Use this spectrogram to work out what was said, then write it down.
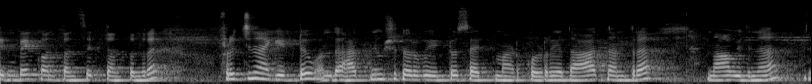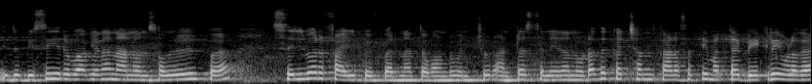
ತಿನ್ನಬೇಕು ಅಂತ ಅನ್ಸಿತ್ತು ಅಂತಂದರೆ ಫ್ರಿಜ್ನಾಗಿಟ್ಟು ಒಂದು ಹತ್ತು ನಿಮಿಷದವರೆಗೂ ಇಟ್ಟು ಸೆಟ್ ಮಾಡ್ಕೊಳ್ರಿ. ಅದಾದ ನಂತರ ನಾವು ಇದನ್ನು ಇದು ಬಿಸಿ ಇರುವಾಗಲೇ ನಾನು ಒಂದು ಸ್ವಲ್ಪ ಸಿಲ್ವರ್ ಫೈಲ್ ಪೇಪರ್ನ ತೊಗೊಂಡು ಒಂಚೂರು ಅಂಟಿಸ್ತೀನಿ. ನಾನು ನೋಡೋದಕ್ಕೆ ಚಂದ ಕಾಣಿಸ್ತತಿ, ಮತ್ತು ಬೇಕ್ರಿ ಒಳಗೆ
